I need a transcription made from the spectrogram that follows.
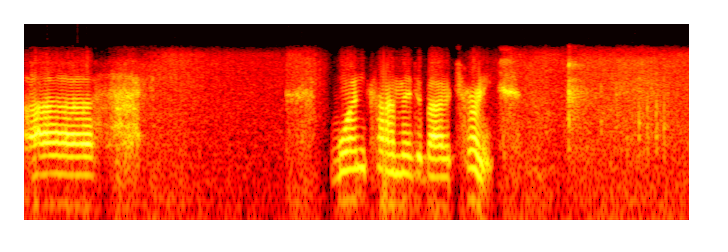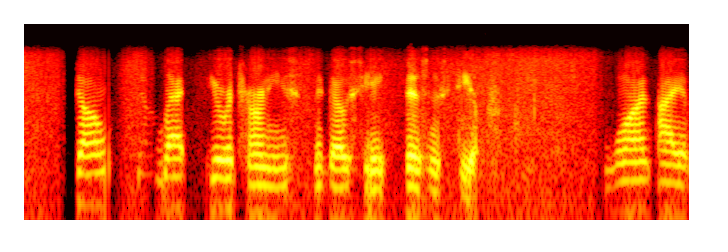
Uh, one comment about attorneys. Don't let your attorneys negotiate business deals. One, I have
